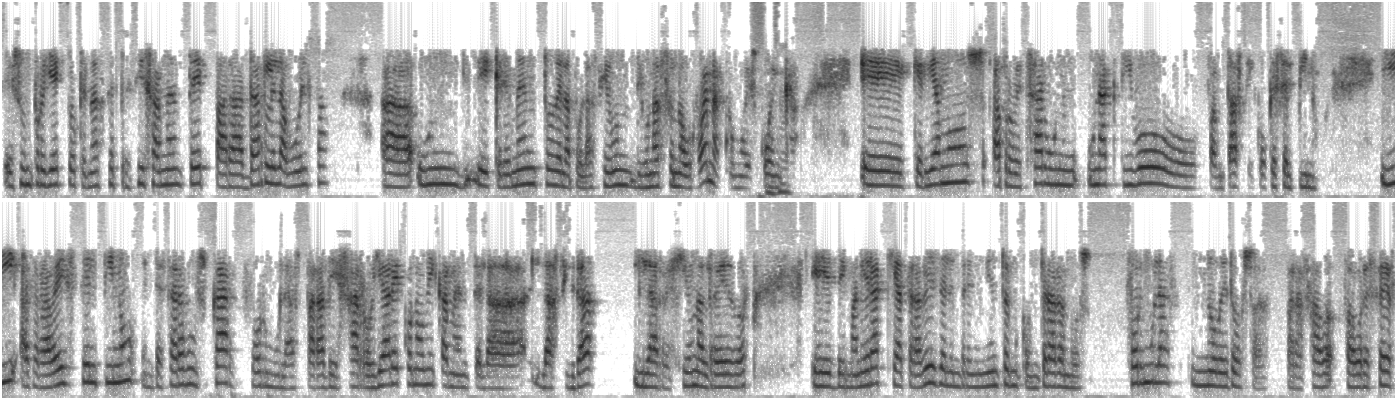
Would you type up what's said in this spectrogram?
es un proyecto que nace precisamente para darle la vuelta a un decremento de la población de una zona urbana como es Cuenca. Eh, queríamos aprovechar un, un activo fantástico que es el pino. Y a través del pino empezar a buscar fórmulas para desarrollar económicamente la, ciudad y la región alrededor, eh, de manera que a través del emprendimiento encontráramos fórmulas novedosas para fa- favorecer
